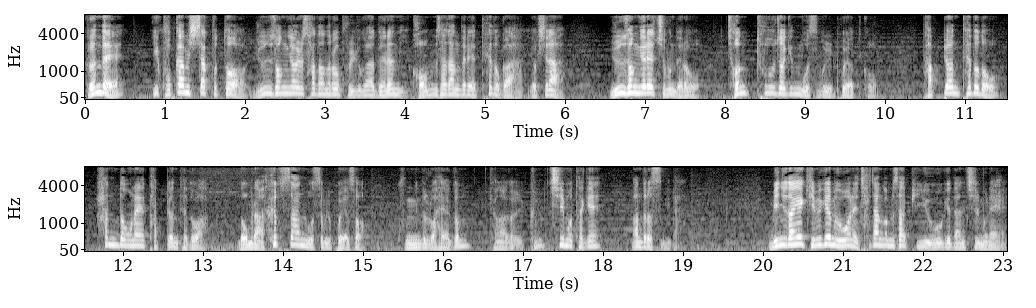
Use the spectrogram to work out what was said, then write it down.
그런데 이 국감 시작부터 윤석열 사단으로 분류가 되는 검사장들의 태도가 역시나 윤석열의 주문대로 전투적인 모습을 보였고 답변 태도도 한동훈의 답변 태도와 너무나 흡사한 모습을 보여서 국민들로 하여금 경악을 금치 못하게 만들었습니다. 민주당의 김의겸 의원의 차장검사 비유 의혹에 대한 질문에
